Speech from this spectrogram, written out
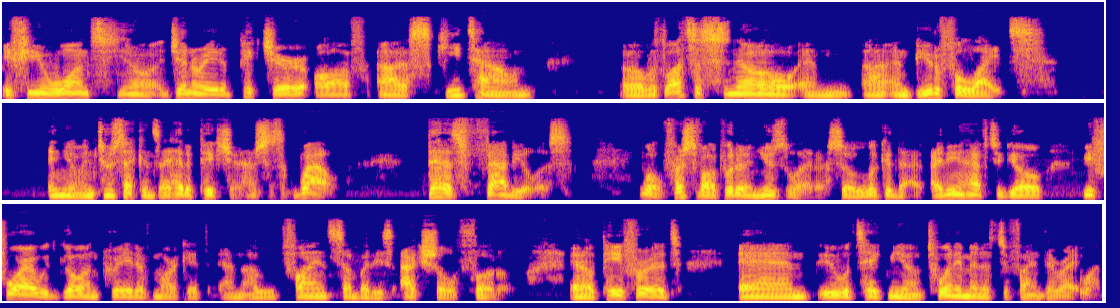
if you want, you know, generate a picture of a ski town uh, with lots of snow and uh, and beautiful lights. And you know, in two seconds, I had a picture. I was just like, "Wow, that is fabulous." Well, first of all, I put it in a newsletter. So look at that. I didn't have to go before I would go on Creative Market and I would find somebody's actual photo, and I'll pay for it, and it will take me you know 20 minutes to find the right one.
